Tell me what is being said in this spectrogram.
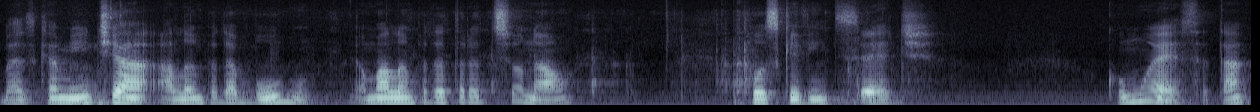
Basicamente a, a lâmpada bulbo é uma lâmpada tradicional, Fosque 27, como essa, tá?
